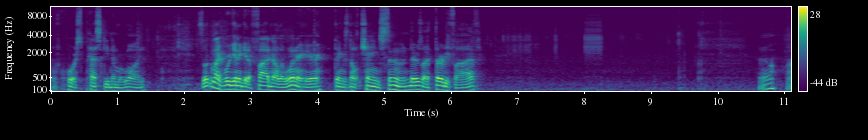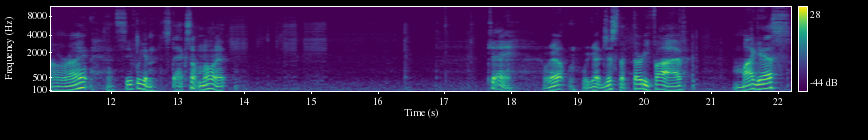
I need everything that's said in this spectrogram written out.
Of course, pesky number 1. It's looking like we're going to get a $5 winner here. Things don't change soon. There's our 35. Well, all right. Let's see if we can stack something on it. Okay. Well, we got just the 35. My guess,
